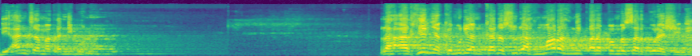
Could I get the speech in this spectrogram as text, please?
Diancam akan dibunuh. Lah akhirnya kemudian karena sudah marah nih para pembesar Quraisy ini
